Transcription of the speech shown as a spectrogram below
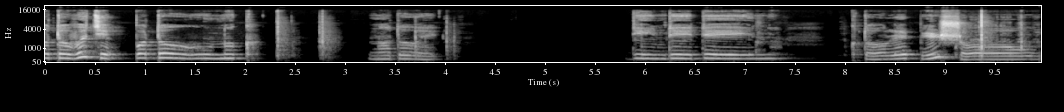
А давайте подарунок. Ну давай. Дин-дин-дин. Кто ли пришел?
